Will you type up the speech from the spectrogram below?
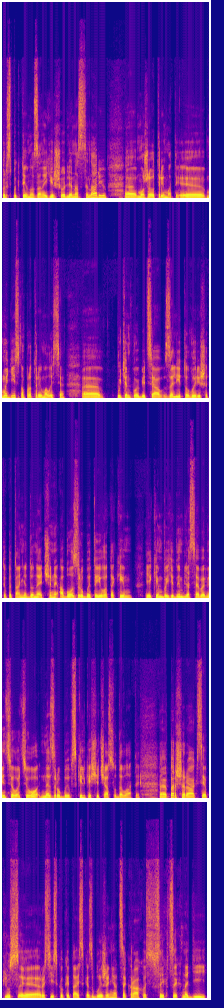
Перспективно за найгіршого для нас сценарію е, може отримати. Е, Ми дійсно протрималися. Е, Путін пообіцяв за літо вирішити питання Донеччини або зробити його таким, яким вигідним для себе. Він цього цього не зробив. Скільки ще часу давати? Е, Перша реакція, плюс е, російсько-китайське зближення це крах ось всіх цих надій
